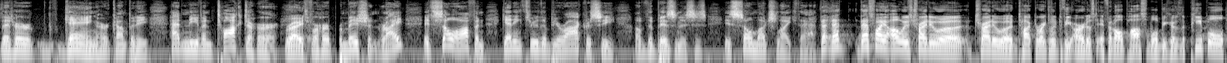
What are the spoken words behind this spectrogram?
that her gang, her company, hadn't even talked to her Right. for her permission. Right? It's so often getting through the bureaucracy of the business is, is so much like that. That, that that's why I always try to uh, try to uh, talk directly to the artist if at all possible because the people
